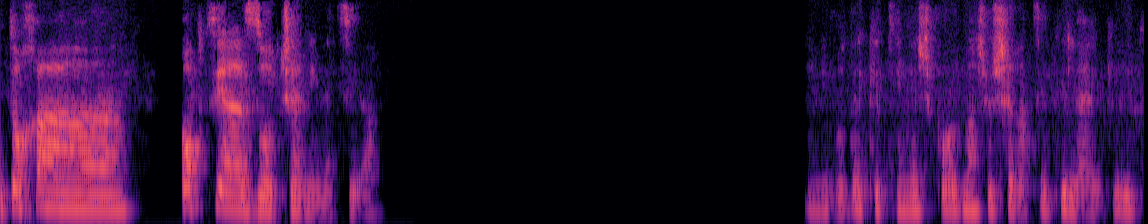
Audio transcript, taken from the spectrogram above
מתוך האופציה הזאת שאני מציעה? אני בודקת אם יש פה עוד משהו שרציתי להגיד.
